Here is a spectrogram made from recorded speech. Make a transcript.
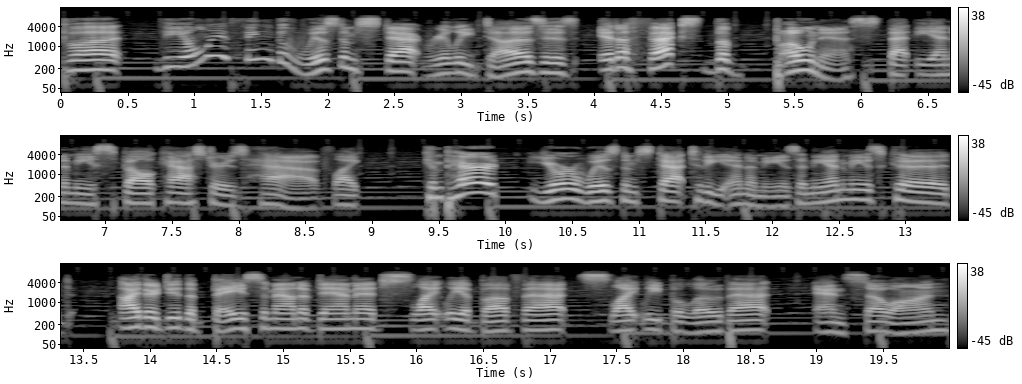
But the only thing the wisdom stat really does is it affects the bonus that the enemy spellcasters have. Like, compare your wisdom stat to the enemies, and the enemies could either do the base amount of damage, slightly above that, slightly below that, and so on.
